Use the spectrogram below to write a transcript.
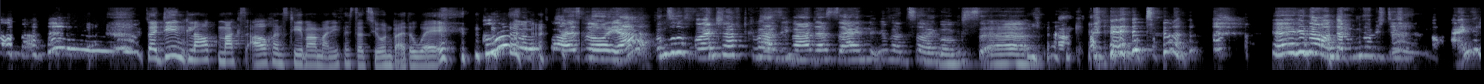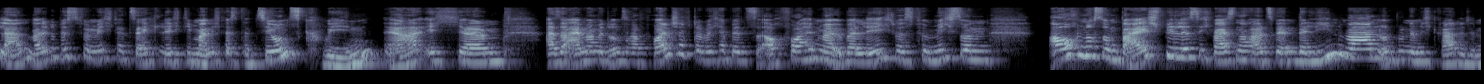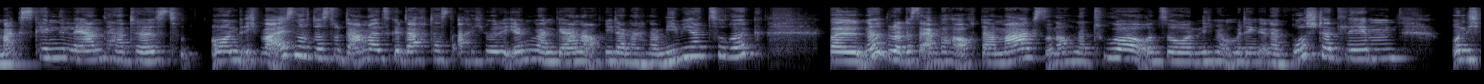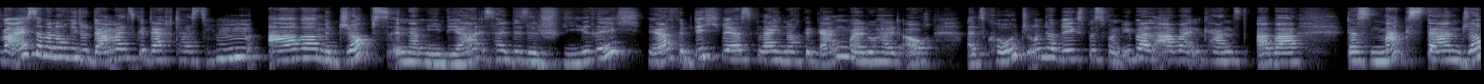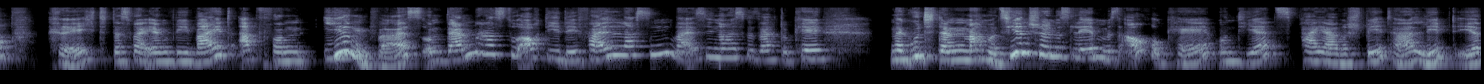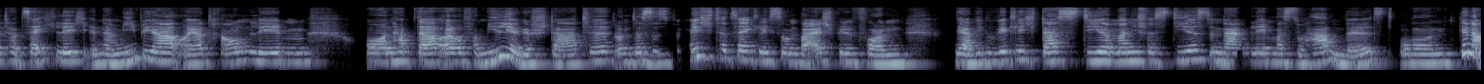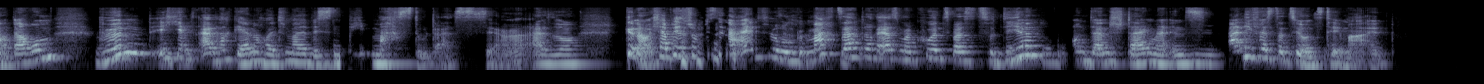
Seitdem glaubt Max auch ans Thema Manifestation, by the way. Gut, also ja, unsere Freundschaft quasi war das sein Überzeugungs. Äh, ja, ja, genau. Und darum habe ich dich auch eingeladen, weil du bist für mich tatsächlich die Manifestationsqueen. Ja, ich, ähm, also einmal mit unserer Freundschaft, aber ich habe jetzt auch vorhin mal überlegt, was für mich so ein auch noch so ein Beispiel ist, ich weiß noch, als wir in Berlin waren und du nämlich gerade den Max kennengelernt hattest. Und ich weiß noch, dass du damals gedacht hast, ach, ich würde irgendwann gerne auch wieder nach Namibia zurück, weil ne, du das einfach auch da magst und auch Natur und so und nicht mehr unbedingt in einer Großstadt leben. Und ich weiß aber noch, wie du damals gedacht hast, hm, aber mit Jobs in Namibia ist halt ein bisschen schwierig. Ja, für dich wäre es vielleicht noch gegangen, weil du halt auch als Coach unterwegs bist, von überall arbeiten kannst. Aber dass Max da einen Job kriegt, das war irgendwie weit ab von irgendwas. Und dann hast du auch die Idee fallen lassen, weiß ich noch, hast gesagt, okay, na gut, dann machen wir uns hier ein schönes Leben, ist auch okay. Und jetzt, paar Jahre später, lebt ihr tatsächlich in Namibia euer Traumleben und habt da eure Familie gestartet. Und das ist mhm. für mich tatsächlich so ein Beispiel von, ja, wie du wirklich das dir manifestierst in deinem Leben, was du haben willst. Und genau, darum würde ich jetzt einfach gerne heute mal wissen, wie machst du das? Ja, also Genau, ich habe jetzt schon ein bisschen eine Einführung gemacht. Sag doch erstmal kurz was zu dir und dann steigen wir ins. Manifestationsthema ein.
